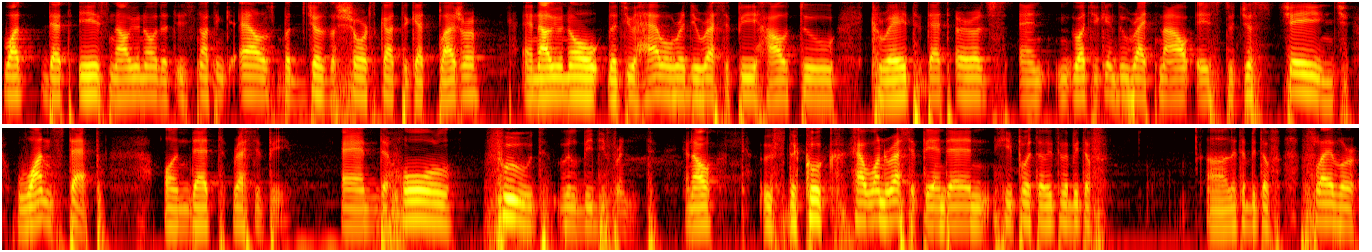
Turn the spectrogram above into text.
what that is. Now you know that it's nothing else but just a shortcut to get pleasure and now you know that you have already recipe how to create that urge. And what you can do right now is to just change one step on that recipe. And the whole food will be different. You know if the cook have one recipe and then he put a little bit of a little bit of flavor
